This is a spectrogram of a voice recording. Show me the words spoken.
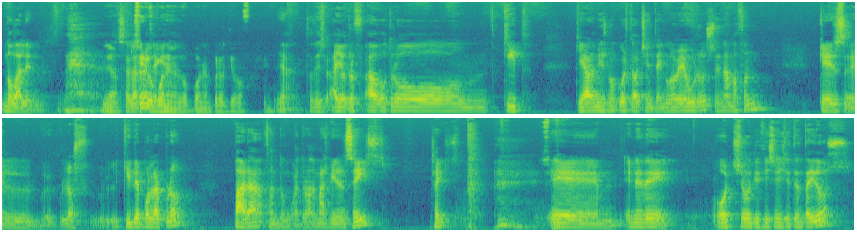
no valen. Ya, sí lo ponen, lo ponen por aquí abajo. Ya, entonces hay otro, otro mm, kit que ahora mismo cuesta 89 euros en Amazon, que es el, los, el kit de Polar Pro para Phantom 4. Además vienen 6. 6. Eh, ND 8, 16 y 32.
